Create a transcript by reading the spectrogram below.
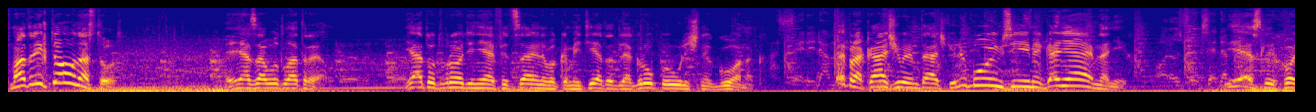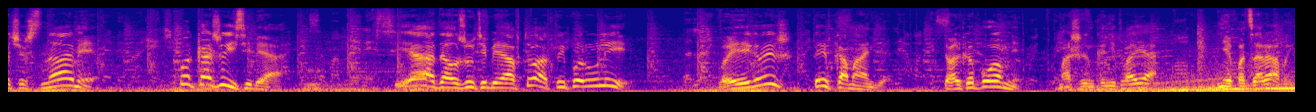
Смотри, кто у нас тут. Меня зовут Латрell. Я тут вроде неофициального комитета для группы уличных гонок. Мы прокачиваем тачки, любуемся ими, гоняем на них. Если хочешь с нами, покажи себя. Я одолжу тебе авто, а ты порули. Выиграешь, ты в команде. Только помни, машинка не твоя. Не поцарапай.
